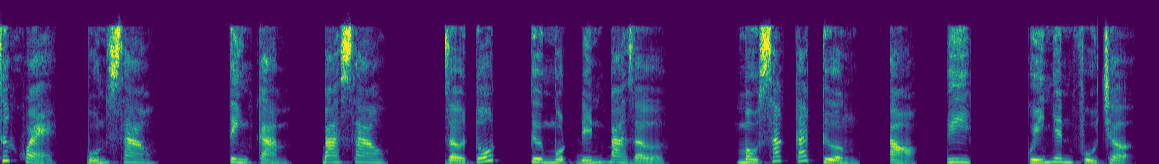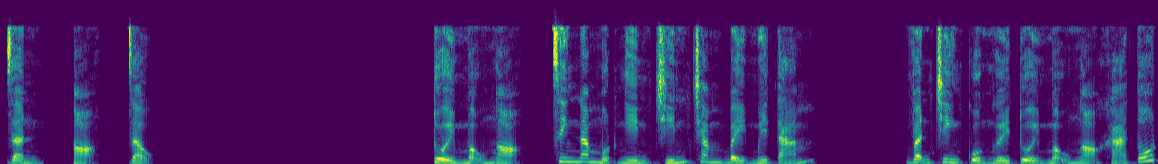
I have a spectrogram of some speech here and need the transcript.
sức khỏe 4 sao, tình cảm 3 sao, giờ tốt từ 1 đến 3 giờ. Màu sắc cát tường, đỏ, ghi, quý nhân phù trợ, dần. Tuổi mậu ngọ, sinh năm 1978. Vận trình của người tuổi Mậu Ngọ khá tốt,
